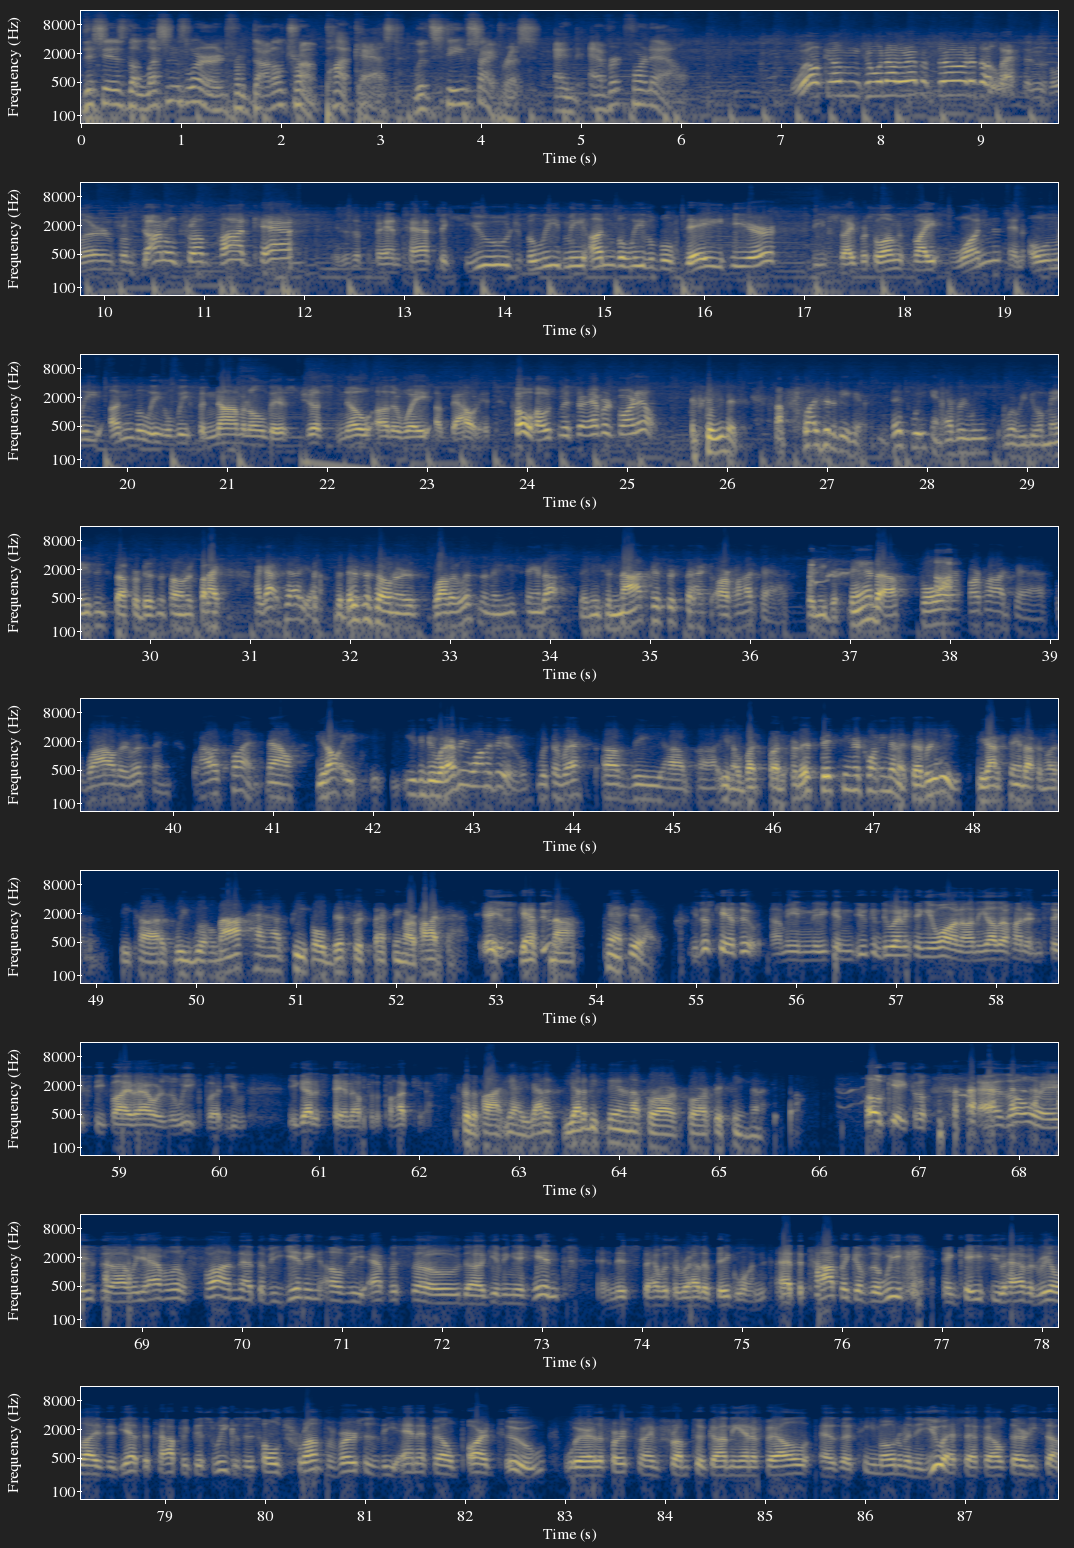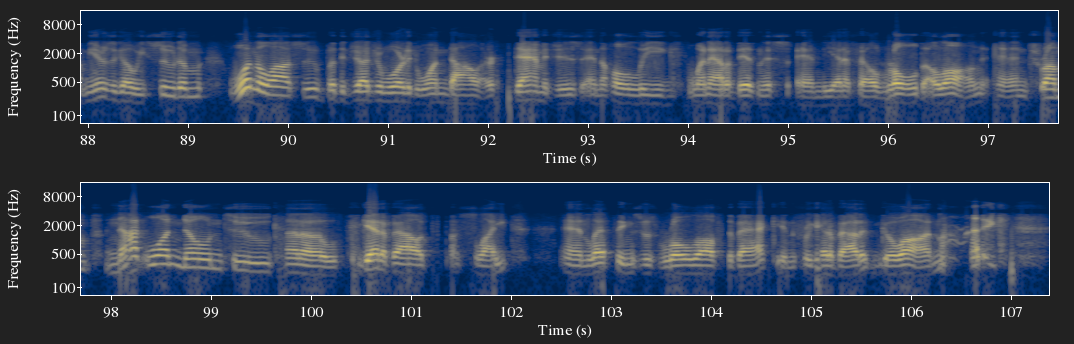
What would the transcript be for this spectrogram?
This is the Lessons Learned from Donald Trump podcast with Steve Cypress and Everett Farnell. Welcome to another episode of the Lessons Learned from Donald Trump podcast. It is a fantastic, huge, believe me, unbelievable day here. Steve Cypress along with my one and only unbelievably phenomenal, there's just no other way about it, co-host Mr. Everett Farnell. Steve, it's a pleasure to be here this week and every week where we do amazing stuff for business owners. But I, I got to tell you, the business owners, while they're listening, they need to stand up. They need to not disrespect our podcast. They need to stand up for our podcast while they're listening, while it's playing. Now, you don't, you can do whatever you want to do with the rest of the, uh, uh, you know, but, but for this 15 or 20 minutes every week, you got to stand up and listen because we will not have people disrespecting our podcast. Yeah, you just can't That's do not, Can't do it. You just can't do it. I mean, you can you can do anything you want on the other 165 hours a week, but you you got to stand up for the podcast. For the pod, yeah, you got to you got to be standing up for our for our 15 minutes or so. Okay, so as always, uh, we have a little fun at the beginning of the episode, uh, giving a hint, and this that was a rather big one. At the topic of the week, in case you haven't realized it yet, the topic this week is this whole Trump versus the NFL Part Two, where the first time Trump took on the NFL as a team owner in the USFL 30 something years ago, he sued him, won the lawsuit, but the judge awarded one dollar damages, and the whole league went out of business, and the NFL rolled along. And Trump, not one known to kind of forget about a slight and let things just roll off the back and forget about it and go on, like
